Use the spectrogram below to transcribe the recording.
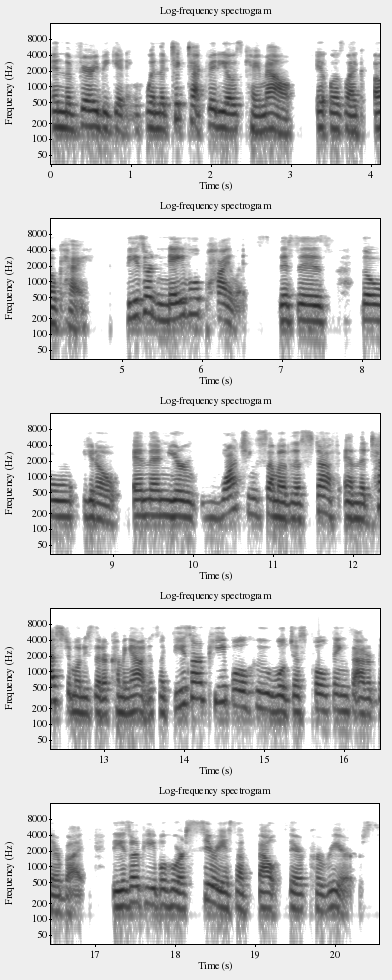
in the very beginning. When the Tic Tac videos came out, it was like, okay, these are naval pilots. This is the, you know, and then you're watching some of the stuff and the testimonies that are coming out and it's like these are people who will just pull things out of their butt these are people who are serious about their careers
